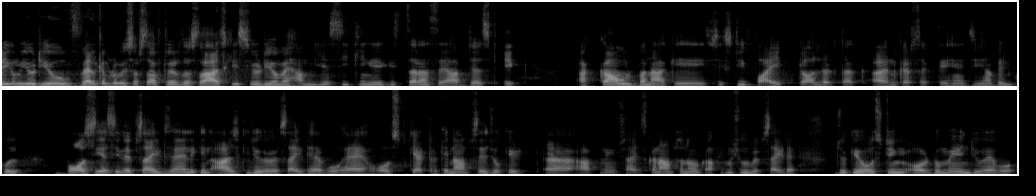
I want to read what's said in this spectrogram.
वालेकुम YouTube welcome to Mister Software दोस्तों, आज की इस वीडियो में हम ये सीखेंगे किस तरह से आप जस्ट एक अकाउंट बना के 65 डॉलर तक अर्न कर सकते हैं। जी हाँ बिल्कुल, बहुत सी ऐसी वेबसाइट्स हैं, लेकिन आज की जो वेबसाइट है, वो है होस्ट गेटर के नाम से, जो कि आपने शायद इसका नाम सुना हो काफ़ी मशहूर वेबसाइट है, जो कि होस्टिंग और डोमेन जो है वो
